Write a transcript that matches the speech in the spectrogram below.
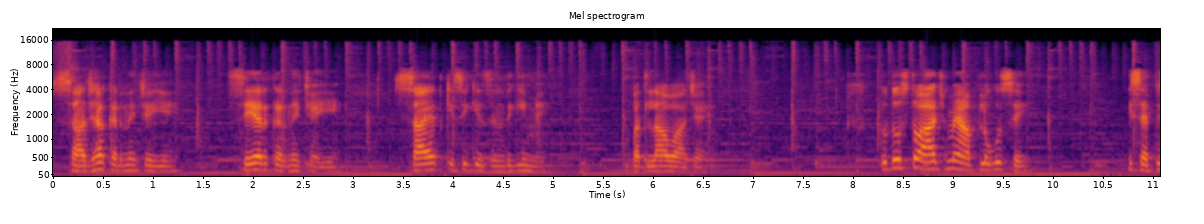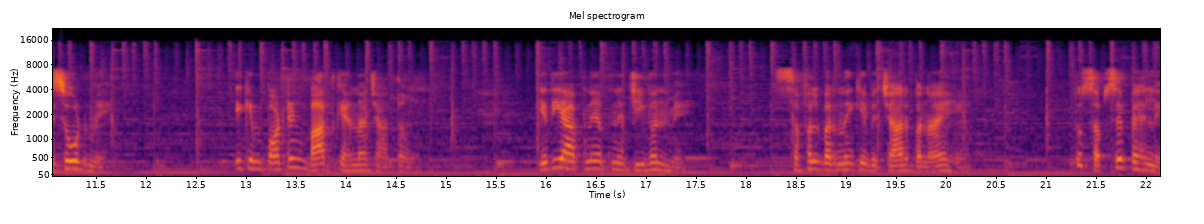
साझा करने चाहिए, शेयर करने चाहिए, शायद किसी की ज़िंदगी में बदलाव आ जाए। तो दोस्तों, आज मैं आप लोगों से इस एपिसोड में एक इंपॉर्टेंट बात कहना चाहता हूँ। यदि आपने अपने जीवन में सफल बनने के विचार बनाए हैं तो सबसे पहले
